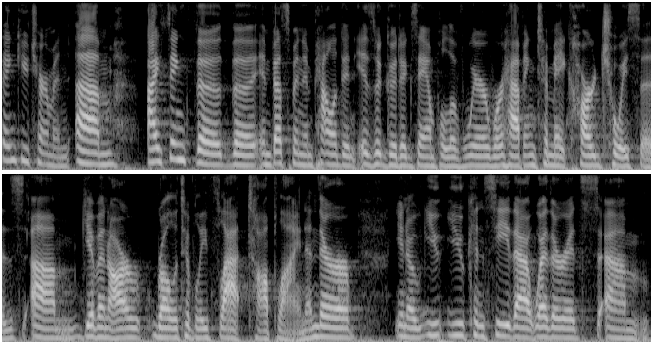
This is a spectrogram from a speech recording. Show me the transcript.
Thank you, Chairman. Um, I think the, the investment in Paladin is a good example of where we're having to make hard choices, um, given our relatively flat top line. And there are, you know, you, you can see that whether it's um,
